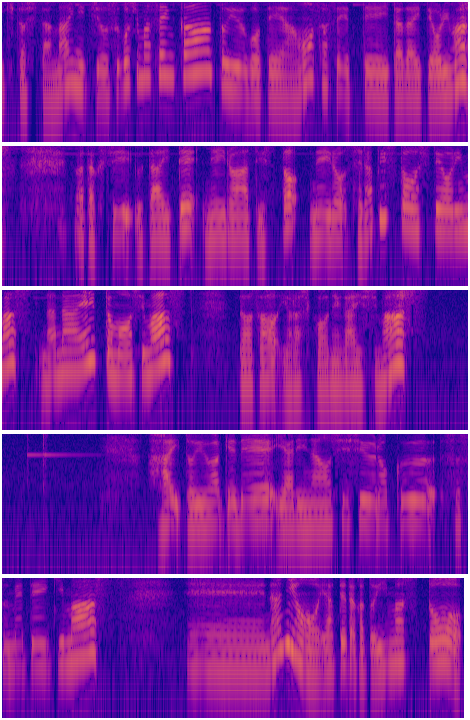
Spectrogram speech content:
生きとした毎日を過ごしませんかというご提案をさせていただいております。私、歌い手、音色アーティスト、音色セラピストをしております。七重と申します。どうぞよろしくお願いします。はい、というわけで、やり直し収録進めていきます。えー、何をやってたかと言いますと、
